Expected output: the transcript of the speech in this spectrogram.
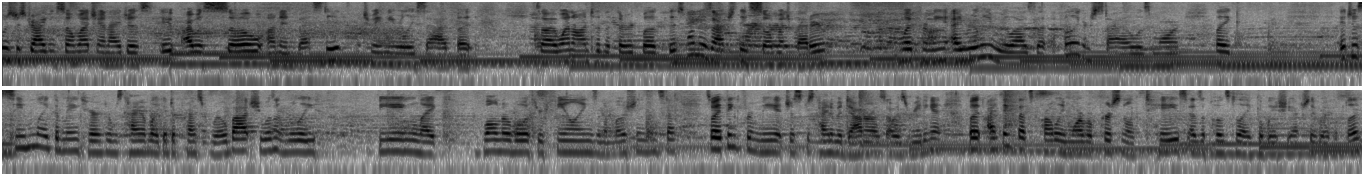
was just dragging so much and I just, it, I was so uninvested, which made me really sad. But so I went on to the third book. This one is actually so much better. But for me, I really realized that I feel like her style was more like it just seemed like the main character was kind of like a depressed robot. She wasn't really being like vulnerable with your feelings and emotions and stuff. So I think for me, it just was kind of a downer as I was reading it. But I think that's probably more of a personal taste as opposed to like the way she actually wrote the book.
